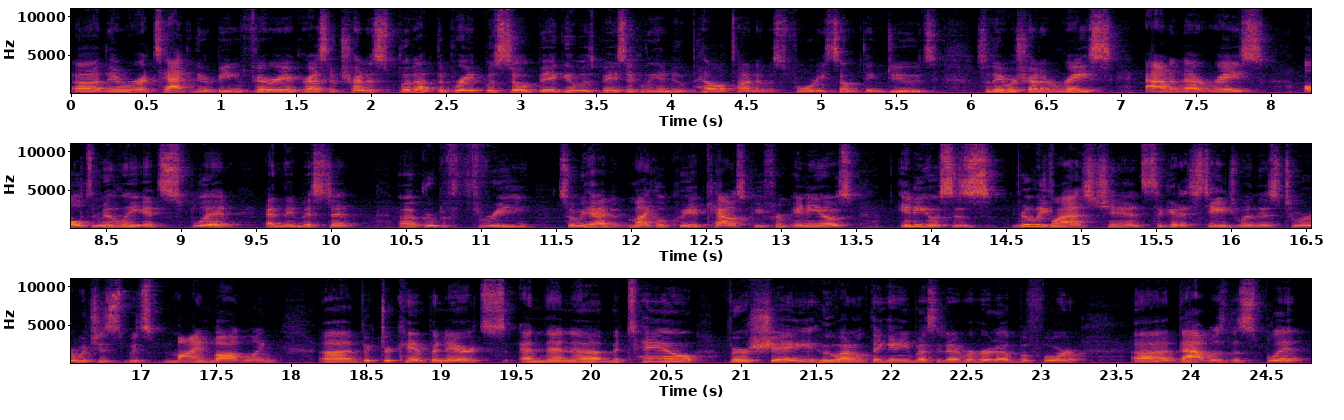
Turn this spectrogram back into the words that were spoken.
Uh, they were attacking. They were being very aggressive, trying to split up. The brake was so big it was basically a new peloton. It was 40 something dudes. So they were trying to race out of that race. Ultimately, it split and they missed it. A group of three. So we had Michael Kwiatkowski from Ineos. Ineos' is really last chance to get a stage win this tour, which is mind-boggling. Uh, Victor Campenaerts and then uh, Matteo Vercher, who I don't think any of us had ever heard of before. Uh, that was the split.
